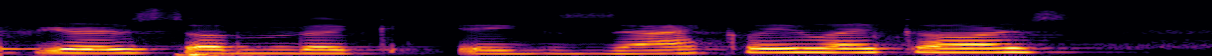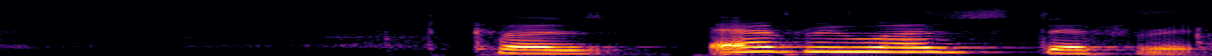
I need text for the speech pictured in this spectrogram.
if yours doesn't look exactly like ours, because everyone's different.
